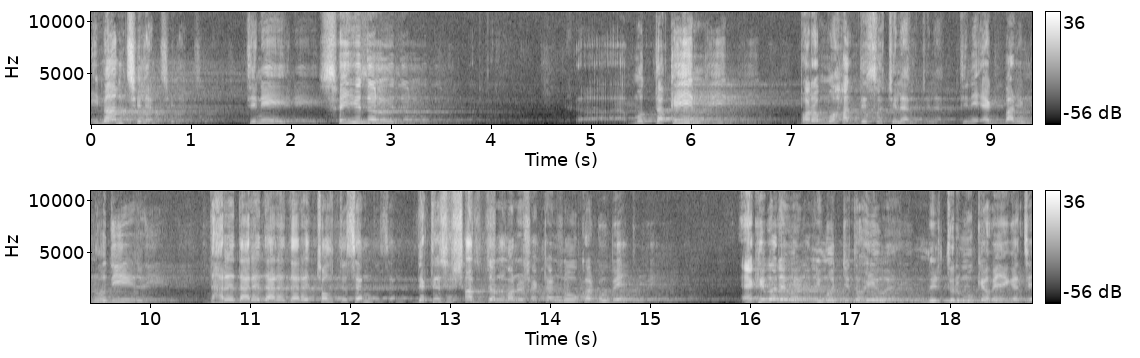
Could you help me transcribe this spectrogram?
ইমাম ছিলেন। তিনি সৈয়দুল মুত্তাকিন, বড় মহাদ্দেশ ছিলেন। তিনি একবার নদীর ধারে ধারে ধারে ধারে চলতেছেন। দেখতেছেন সাতজন মানুষ একটা নৌকা ডুবে একেবারে নিমজ্জিত হয়ে মৃত্যুর মুখে হয়ে গেছে।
